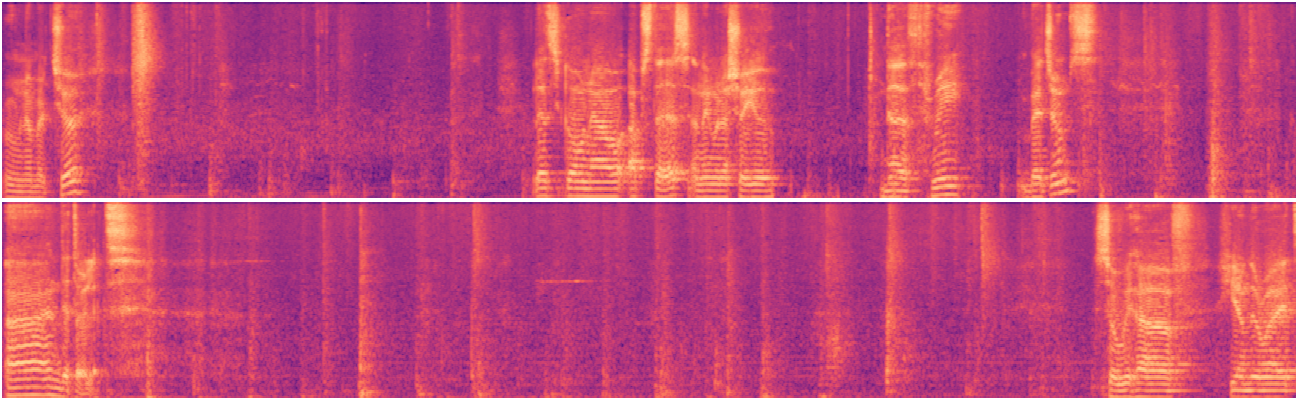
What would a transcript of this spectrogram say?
room number two. Let's go now upstairs and I'm gonna show you the three bedrooms and the toilet. So we have here on the right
